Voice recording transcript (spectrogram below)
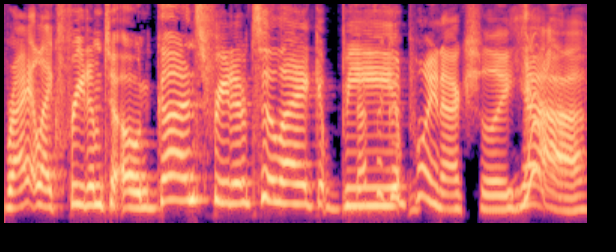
right like freedom to own guns freedom to like be. That's a good point, actually. yeah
